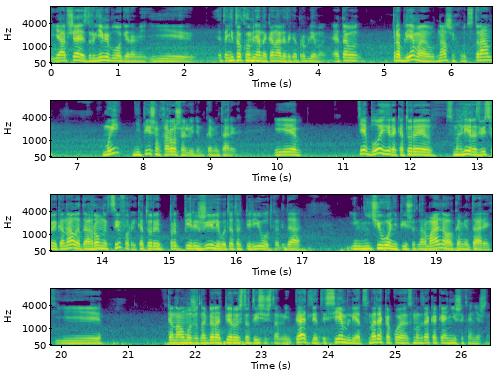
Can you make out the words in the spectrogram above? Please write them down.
я общаюсь с другими блогерами, и это не только у меня на канале такая проблема. Это проблема наших вот стран. Мы не пишем хорошие людям в комментариях. И те блогеры, которые смогли развить свои каналы до огромных цифр, и которые пережили вот этот период, когда им ничего не пишут нормального в комментариях, и канал может набирать первые 100 тысяч там и 5 лет, и 7 лет, смотря, какое, смотря какая ниша, конечно.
